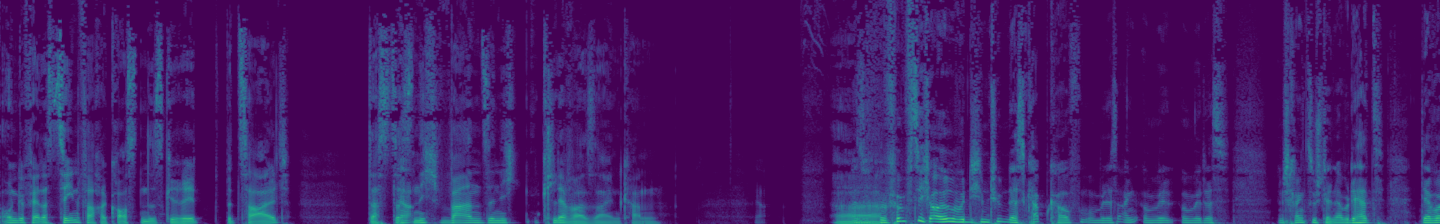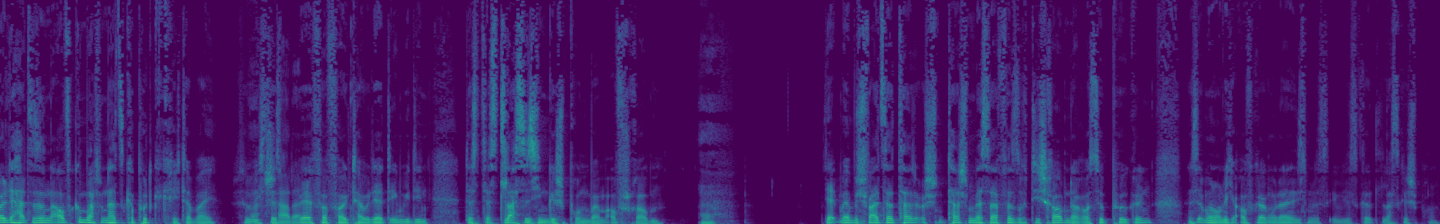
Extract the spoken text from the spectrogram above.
ungefähr das zehnfache kostendes Gerät bezahlt, dass das Ja. nicht wahnsinnig clever sein kann. Ja. Äh, Also für 50 Euro würde ich dem Typen das Cup kaufen, um mir das, an, um mir, um mir das in den Schrank zu stellen. Aber der hat, der wollte, hat es dann aufgemacht und hat es kaputt gekriegt dabei. So wie Ach, ich das schade. äh, verfolgt habe. Der hat irgendwie den, das, das Glas ist ihm gesprungen beim Aufschrauben. Ah. Der hat mir mit Schweizer Ta Taschenmesser versucht, die Schrauben daraus zu pökeln. Ist immer noch nicht aufgegangen oder ist ihm das irgendwie das Glas gesprungen.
